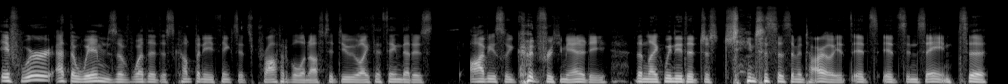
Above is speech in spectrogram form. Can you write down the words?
if we're at the whims of whether this company thinks it's profitable enough to do like the thing that is obviously good for humanity, then like we need to just change the system entirely. It's it's, it's insane to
